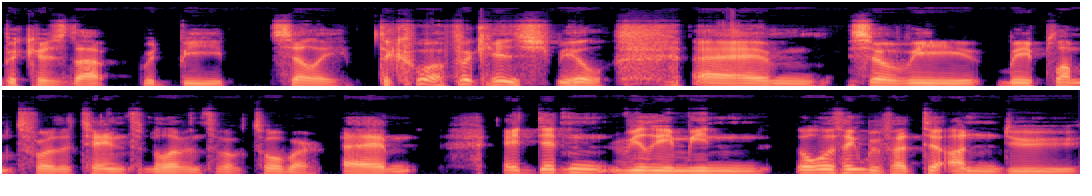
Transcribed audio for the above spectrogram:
because that would be silly to go up against Spiel. Um, so we we plumped for the 10th and 11th of October. Um, it didn't really mean the only thing we've had to undo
